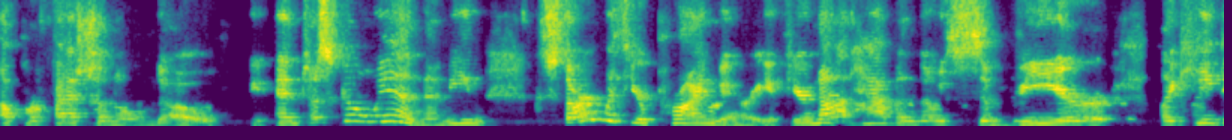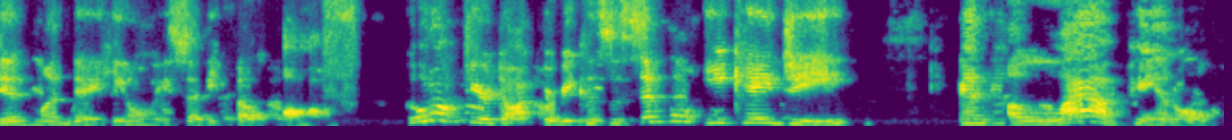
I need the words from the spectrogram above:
a professional know and just go in. I mean, start with your primary. If you're not having those severe, like he did Monday, he only said he felt off go talk to your doctor because a simple EKG and a lab panel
